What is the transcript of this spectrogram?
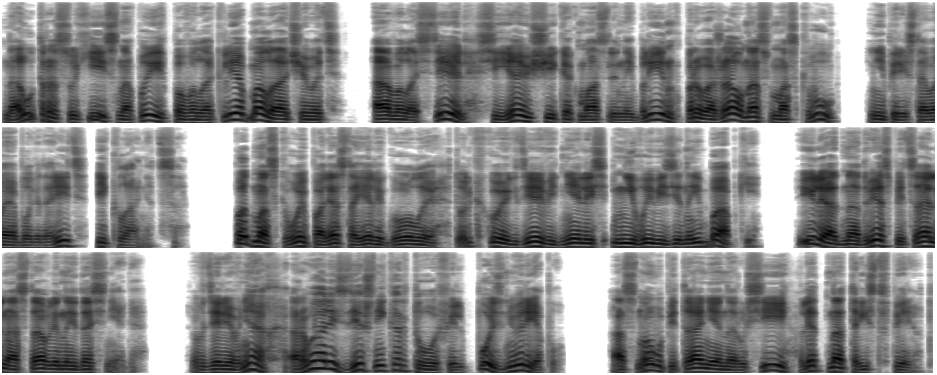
Наутро сухие снопы поволокли обмолачивать, а волостель, сияющий как масляный блин, провожал нас в Москву, не переставая благодарить и кланяться. Под Москвой поля стояли голые, только кое-где виднелись невывезенные бабки или одна-две специально оставленные до снега. В деревнях рвали здешний картофель, позднюю репу, основу питания на Руси лет на триста вперед.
